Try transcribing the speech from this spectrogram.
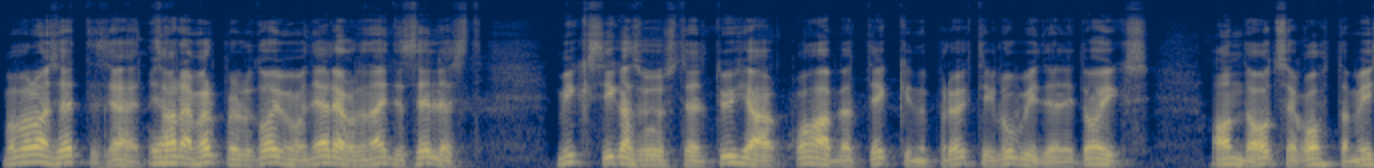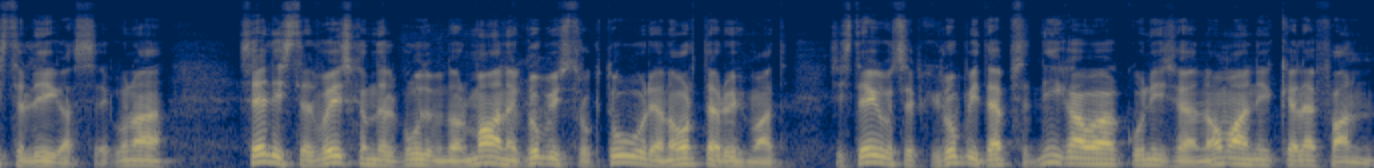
ma loen selle ette siis jah, et ja. Saaremaa võrkpalli toimub on järjekordne näide sellest, miks igasugustel tühja koha pealt tekkinud projektiklubidel ei tohiks anda otsekohta meistriliigasse, kuna sellistel võistkondadel puudub normaalne klubi struktuur ja noorterühmad, siis tegutsebki klubi täpselt nii kaua, kuni see on omanikele fun.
